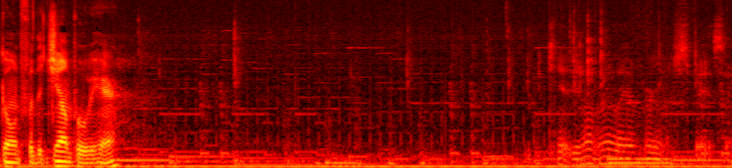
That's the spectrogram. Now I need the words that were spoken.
Going for the jump over here. You can't. You don't really have very much space here.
